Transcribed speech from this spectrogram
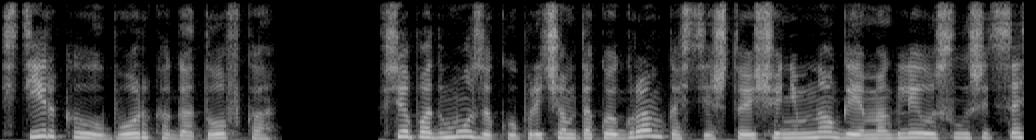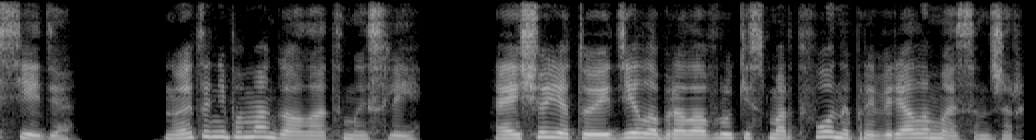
Стирка, уборка, готовка. Все под музыку, причем такой громкости, что еще немного и могли услышать соседи. Но это не помогало от мыслей. А еще я то и дело брала в руки смартфон и проверяла мессенджер.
